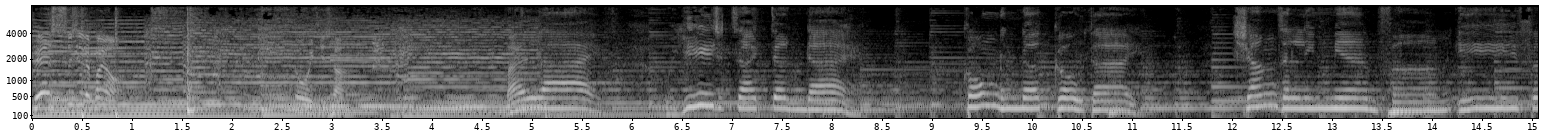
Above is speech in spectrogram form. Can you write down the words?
全世界的朋友，跟我一起唱。My life，我一直在等待空空的口袋。想在里面放一份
